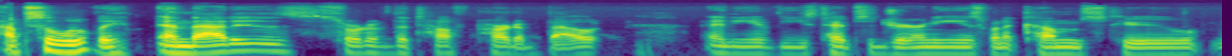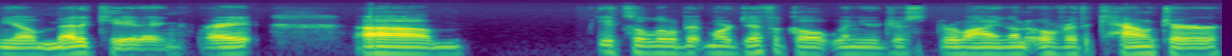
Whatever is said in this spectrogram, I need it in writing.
Absolutely. And that is sort of the tough part about any of these types of journeys when it comes to, you know, medicating, right? Um, it's a little bit more difficult when you're just relying on over the counter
